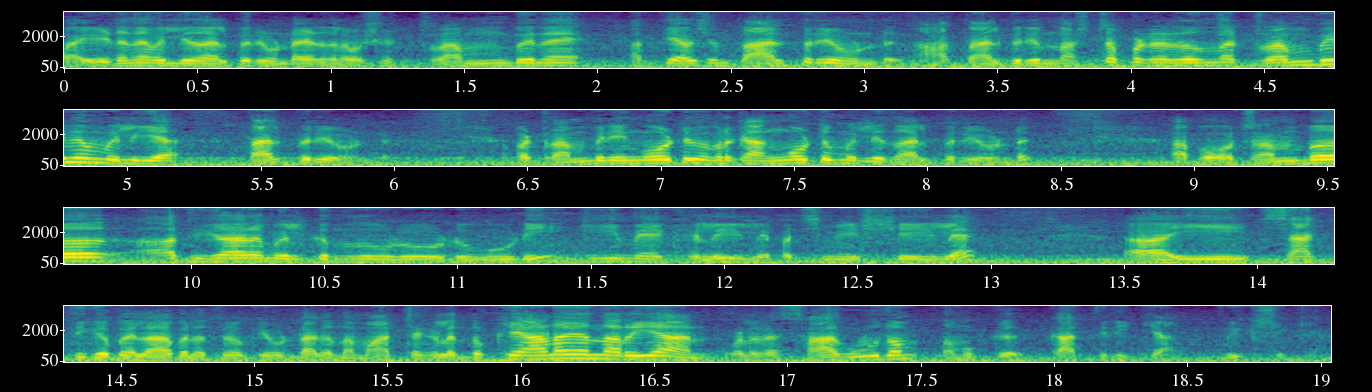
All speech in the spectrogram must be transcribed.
ബൈഡന് വലിയ താല്പര്യം ഉണ്ടായിരുന്നില്ല. പക്ഷേ ട്രംപിന് അത്യാവശ്യം താല്പര്യമുണ്ട്. ആ താല്പര്യം നഷ്ടപ്പെടരുതെന്ന് ട്രംപിനും വലിയ താല്പര്യമുണ്ട്. അപ്പോൾ ട്രംപിന് ഇങ്ങോട്ടും ഇവർക്ക് അങ്ങോട്ടും വലിയ താല്പര്യമുണ്ട്. അപ്പോൾ ട്രംപ് അധികാരമേൽക്കുന്നതോടുകൂടി ഈ മേഖലയിലെ പശ്ചിമേഷ്യയിലെ ഈ ശാക്തിക ബലാബലത്തിലൊക്കെ ഉണ്ടാകുന്ന മാറ്റങ്ങൾ എന്തൊക്കെയാണ് എന്നറിയാൻ വളരെ സാഗൂതം നമുക്ക് കാത്തിരിക്കാം വീക്ഷിക്കാം.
